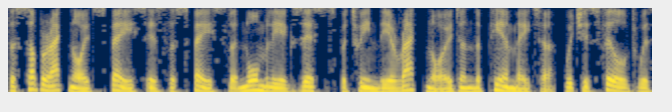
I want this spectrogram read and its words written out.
The subarachnoid space is the space that normally exists between the arachnoid and the pia mater, which is filled with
